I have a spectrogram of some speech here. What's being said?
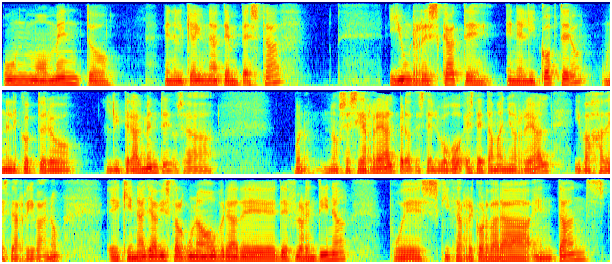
un momento en el que hay una tempestad y un rescate en helicóptero, un helicóptero literalmente, o sea, bueno, no sé si es real, pero desde luego es de tamaño real y baja desde arriba, ¿no? Eh, quien haya visto alguna obra de, de Florentina, pues quizás recordará en Tans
